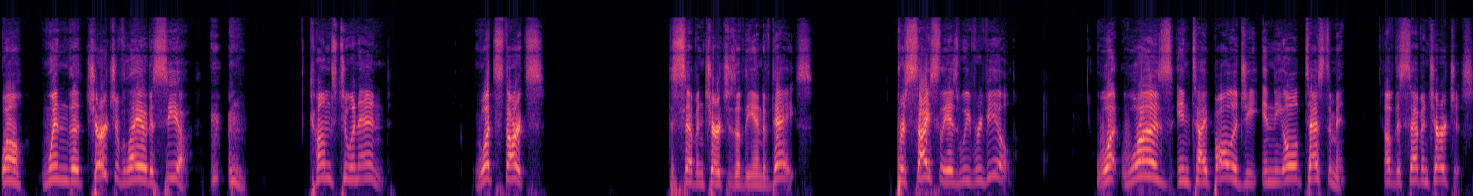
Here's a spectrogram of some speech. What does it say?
Well, when the church of Laodicea comes to an end, what starts? The seven churches of the end of days. Precisely as we've revealed. What was in typology in the Old Testament of the seven churches,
